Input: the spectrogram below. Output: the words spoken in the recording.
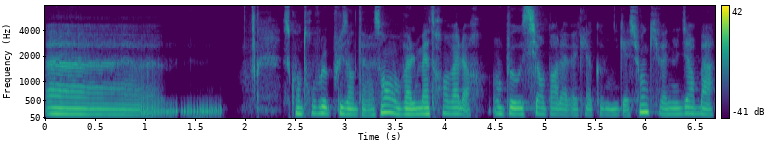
euh, ce qu'on trouve le plus intéressant, on va le mettre en valeur. On peut aussi en parler avec la communication qui va nous dire bah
